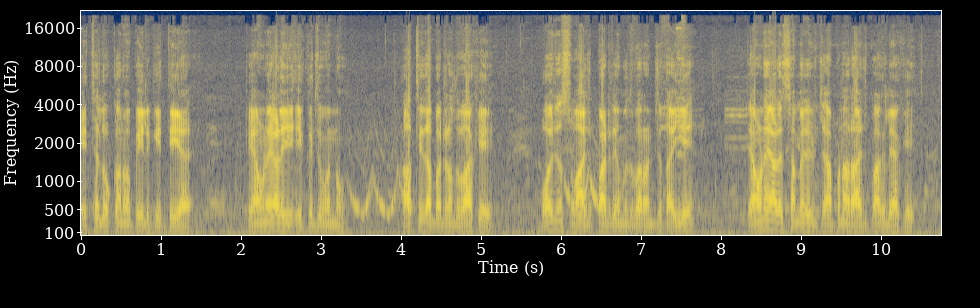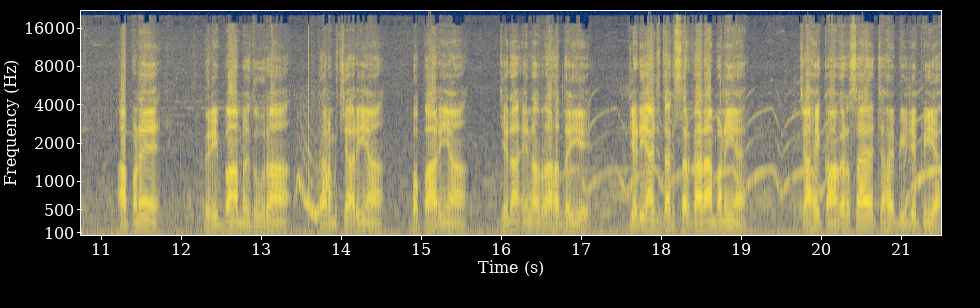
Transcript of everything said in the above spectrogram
ਇੱਥੇ ਲੋਕਾਂ ਨੂੰ ਅਪੀਲ ਕੀਤੀ ਹੈ ਕਿ ਆਉਣੇ ਵਾਲੀ 1 ਜੂਨ ਨੂੰ ਹਾਥੀ ਦਾ ਬਟਨ ਦਵਾ ਕੇ ਬਹੁਜਨ ਸਮਾਜ ਪਾਰਟੀ ਦੇ ਉਮੀਦਵਾਰਾਂ ਨੂੰ ਜਿਤਾਈਏ ਤੇ ਆਉਣੇ ਵਾਲੇ ਸਮੇਂ ਦੇ ਵਿੱਚ ਆਪਣਾ ਰਾਜ ਭਾਗ ਲਿਆ ਕੇ ਆਪਣੇ ਗਰੀਬਾਂ, ਮਜ਼ਦੂਰਾਂ, ਕਰਮਚਾਰੀਆਂ, ਵਪਾਰੀਆਂ, ਜਿਨ੍ਹਾਂ ਇਹਨਾਂ ਨੂੰ ਰਾਹਤ ਦਈਏ, ਜਿਹੜੀ ਅੱਜ ਤੱਕ ਸਰਕਾਰਾਂ ਬਣੀਆਂ, ਚਾਹੇ ਕਾਂਗਰਸ ਹੈ, ਚਾਹੇ ਬੀਜੇਪੀ ਹੈ,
